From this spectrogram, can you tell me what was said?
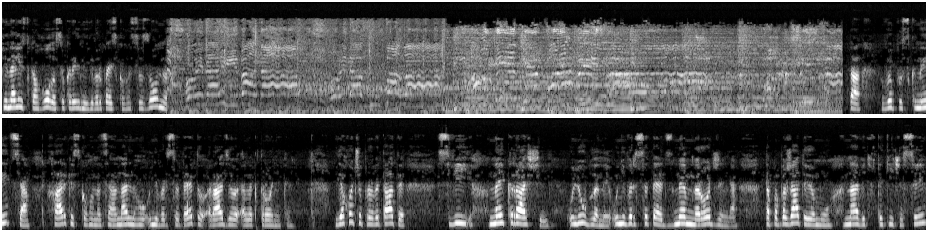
фіналістка «Голос України європейського сезону. Та випускниця Харківського національного університету радіоелектроніки. Я хочу привітати свій найкращий улюблений університет з днем народження та побажати йому навіть в такі часи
